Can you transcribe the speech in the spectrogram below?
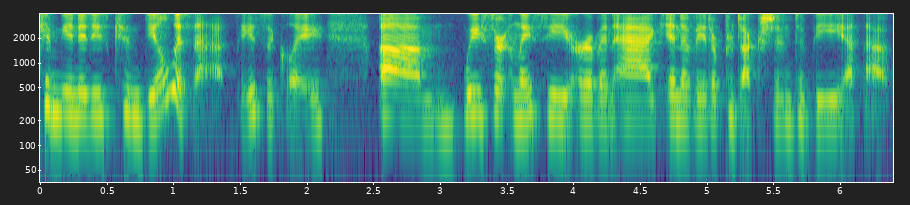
communities can deal with that. Basically, um, we certainly see urban ag innovative production to be at that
